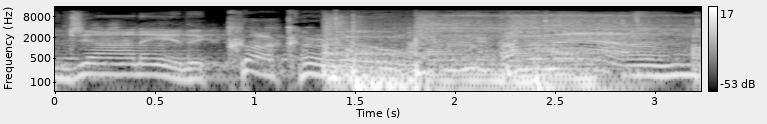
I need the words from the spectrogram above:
Johnny the Cockaroo. I'm a man.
